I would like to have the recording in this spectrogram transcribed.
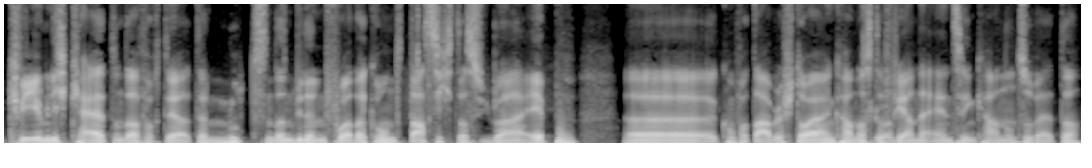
Bequemlichkeit und einfach der, der Nutzen dann wieder in den Vordergrund, dass ich das über eine App äh, komfortabel steuern kann, aus der Klar. Ferne einsehen kann und so weiter.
